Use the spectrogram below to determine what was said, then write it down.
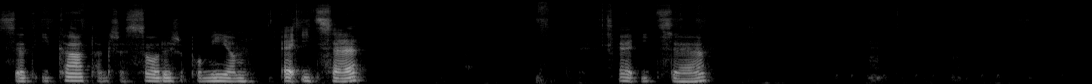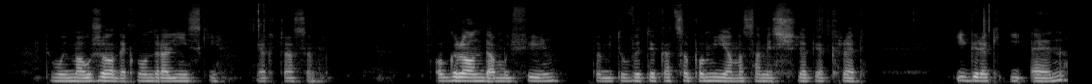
Set i K, także sorry, że pomijam. E i C. E i C. Tu mój małżonek mądraliński, jak czasem ogląda mój film, to mi tu wytyka, co pomijam, a sam jest ślep jak kret. Y i N.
